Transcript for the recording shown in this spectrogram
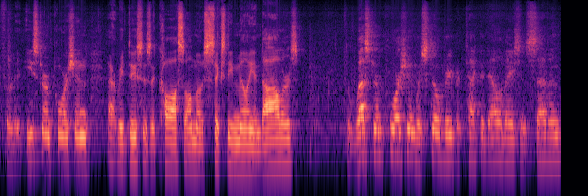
for the eastern portion. That reduces the cost almost $60 million. The western portion would still be protected to elevation seven.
